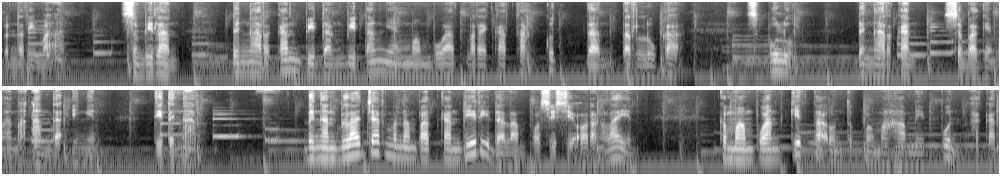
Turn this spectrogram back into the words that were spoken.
penerimaan. 9. Dengarkan bidang-bidang yang membuat mereka takut dan terluka. 10. Dengarkan sebagaimana Anda ingin didengar. Dengan belajar menempatkan diri dalam posisi orang lain, kemampuan kita untuk memahami pun akan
